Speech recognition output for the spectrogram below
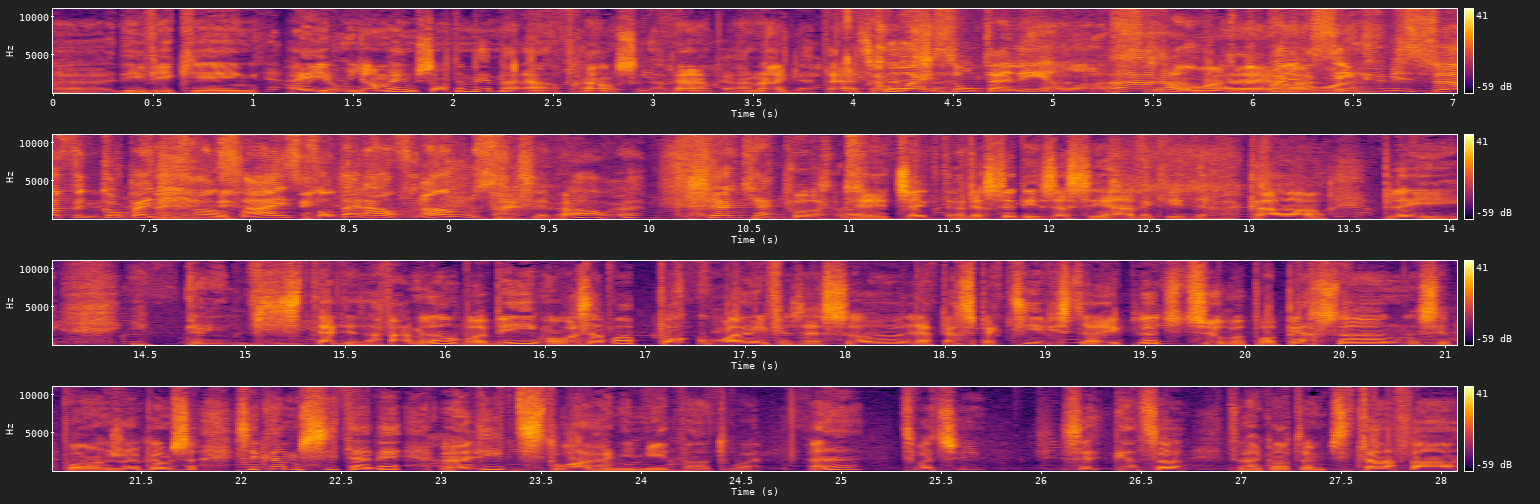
euh, des Vikings. Hey, ils, ont même, sont même allés en France, Laurent, en Angleterre. Ça Quoi, ils sont allés en Ah, France? ouais, Ben voyons, ah, ouais. C'est Ubisoft, une compagnie française, ils sont allés en France. Ben, c'est rare, hein? Je capote. Ouais, check, traversait des océans avec les dracars. Puis là, il, il- il visitait des affaires. Mais là, on va vivre, on va savoir pourquoi il faisait ça, la perspective historique. Là, tu ne tueras pas personne, c'est pas un jeu comme ça. C'est comme si tu avais un livre d'histoire animé devant toi. Hein? Tu vois-tu? Regarde ça, tu rencontres un petit enfant,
